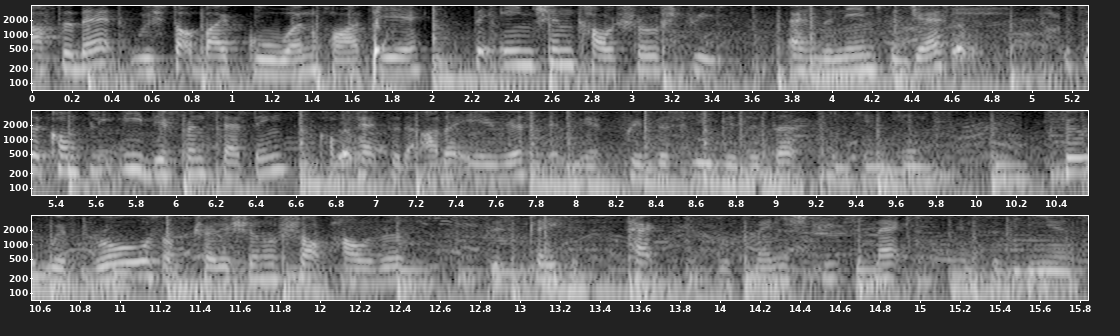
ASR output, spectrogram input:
After that, we stopped by Guwen Hua Jie, the ancient cultural street. As the name suggests, it's a completely different setting compared to the other areas that we had previously visited in Tianjin. Filled with rows of traditional shop houses, this place is packed with many street snacks and souvenirs.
